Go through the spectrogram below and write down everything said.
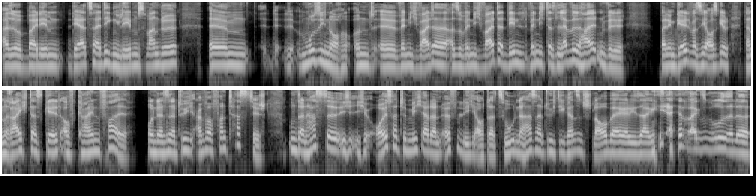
also bei dem derzeitigen Lebenswandel ähm, muss ich noch und äh, wenn ich weiter, also wenn ich weiter den, wenn ich das Level halten will bei dem Geld, was ich ausgebe, dann reicht das Geld auf keinen Fall. Und das ist natürlich einfach fantastisch. Und dann hast du, ich, ich äußerte mich ja dann öffentlich auch dazu, und da hast du natürlich die ganzen Schlauberger, die sagen, ja, Max Kruse,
